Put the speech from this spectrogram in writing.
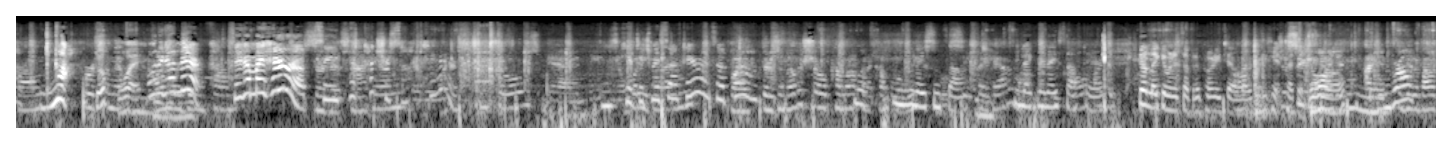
from Good boy. What do I got in there? They got my hair up, so, you can't touch yourself. Hair. You can't touch my soft hair and stuff. But there's another show coming up in a couple of nice weeks. and We'll soft. see if they have You like my nice soft hair? it. Don't like it when it's up in a ponytail though, because you can't touch it. you know, I No, didn't, I didn't bro. forget about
